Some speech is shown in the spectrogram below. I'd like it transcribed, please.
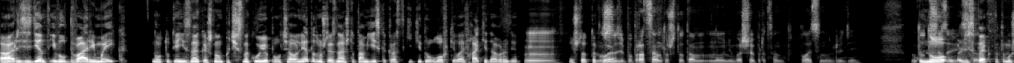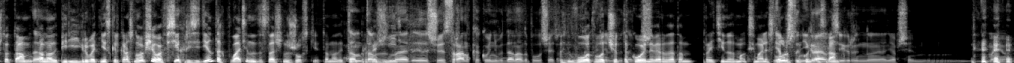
Uh, Resident Evil 2 ремейк. Но тут я не знаю, конечно, он по чесноку ее получал или нет, потому что я знаю, что там есть как раз-таки какие-то уловки, лайфхаки, да, вроде? Mm. И что-то ну, такое. Ну, судя по проценту, что там, ну, небольшой процент платин у людей. Ну, Но респект, от... потому что там, да. там надо переигрывать несколько раз. Но вообще во всех резидентах платины достаточно жесткие. Там надо там, там же на, еще и сранг какой-нибудь, да, надо получать. Вот, вот, вот что-то такое, наверное, да, там пройти на максимальной сложности. Я просто не играю в эти игры, но они вообще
